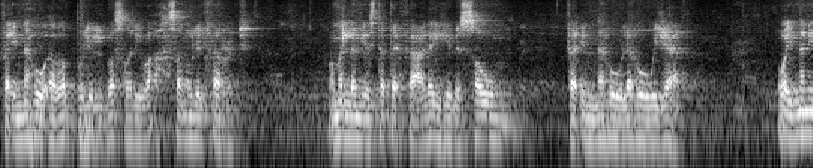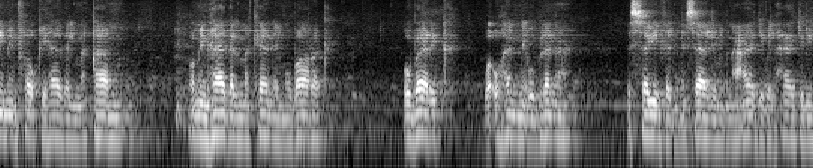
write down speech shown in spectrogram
فإنه أغض للبصر وأحصن للفرج ومن لم يستطع فعليه بالصوم فإنه له وجاء. وإنني من فوق هذا المقام ومن هذا المكان المبارك أبارك وأهنئ ابننا السيف بن سالم بن عاجب الحاجري.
